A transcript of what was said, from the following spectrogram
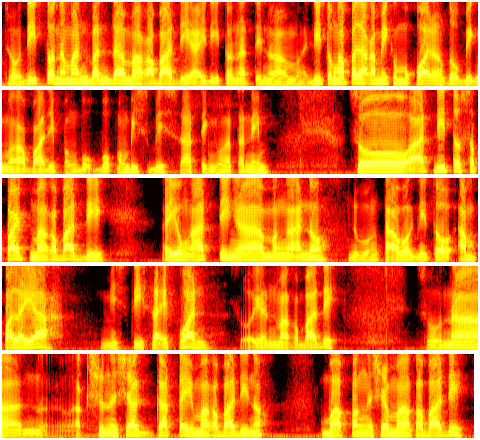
So dito naman banda mga kabady ay dito natin um, dito nga pala kami kumukuha ng tubig mga kabady pang bubo, pang bisbis sa ating mga tanim. So at dito sa part mga kabady ay yung ating ah, mga ano, ano bang tawag nito? Ampalaya, Mistisa F1. So ayan mga kabady. So na, na action na siya katay mga kabady no. Umapang na siya mga kabady.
